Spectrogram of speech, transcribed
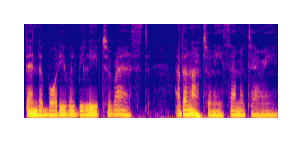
Then the body will be laid to rest at the Latony Cemetery.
